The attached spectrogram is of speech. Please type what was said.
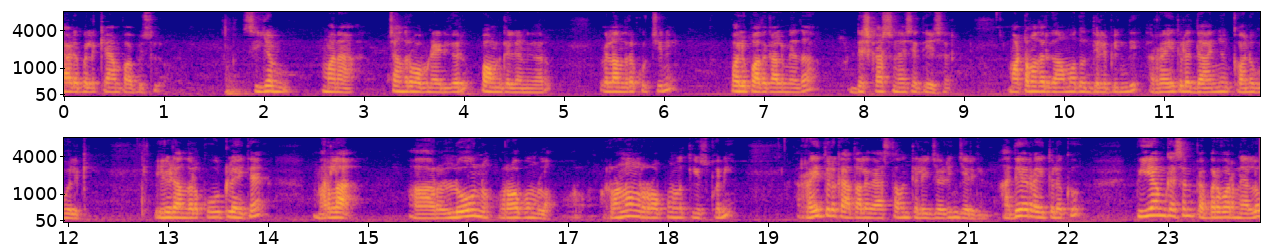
తాడేపల్లి క్యాంప్ ఆఫీసులో సీఎం మన చంద్రబాబు నాయుడు గారు పవన్ కళ్యాణ్ గారు వీళ్ళందరూ కూర్చుని పలు పథకాల మీద డిస్కషన్ వేసి తీశారు మొట్టమొదటిగా ఆమోదం తెలిపింది రైతుల ధాన్యం కొనుగోలుకి. ఏడు వందల కోట్లు అయితే మరలా లోన్ రూపంలో రుణం రూపంలో తీసుకొని రైతుల ఖాతాలో వేస్తామని తెలియజేయడం జరిగింది. అదే రైతులకు పిఎం కిసాన్ ఫిబ్రవరి నెలలో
